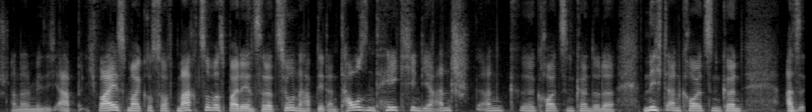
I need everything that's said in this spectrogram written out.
standardmäßig ab. Ich weiß, Microsoft macht sowas bei der Installation. Da habt ihr dann 1000 Häkchen, die ihr ankreuzen könnt oder nicht ankreuzen könnt. Also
